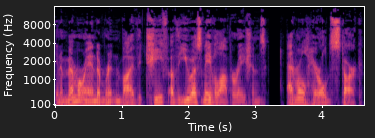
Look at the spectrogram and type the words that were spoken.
in a memorandum written by the Chief of the U.S. Naval Operations, Admiral Harold Stark.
